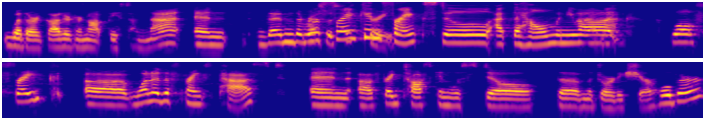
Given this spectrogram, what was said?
whether I got it or not based on that. And then the rest were Frank and Frank still at the helm when you were uh, at Mac? Well, Frank, uh, one of the Franks passed and uh, Frank Toskan was still the majority shareholder.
